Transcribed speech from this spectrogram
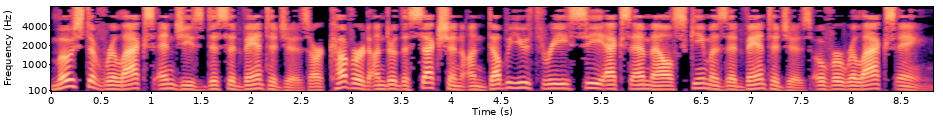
Most of RelaxNG's disadvantages are covered under the section on W3C XML schemas advantages over RelaxNG.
